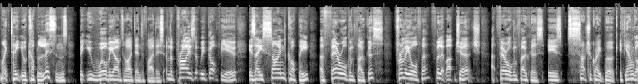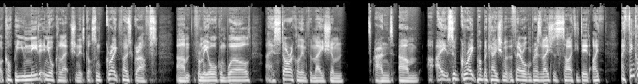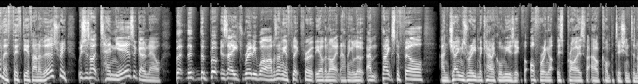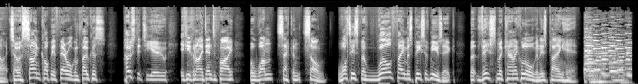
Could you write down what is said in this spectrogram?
might take you a couple of listens, but you will be able to identify this. And the prize that we've got for you is a signed copy of Fair Organ Focus from the author, Philip Upchurch. Uh, Fair Organ Focus is such a great book. If you haven't got a copy, you need it in your collection. It's got some great photographs um, from the organ world, uh, historical information. And um, I, it's a great publication that the Fair Organ Preservation Society did. I I think on their 50th anniversary, which is like 10 years ago now. But the, the book has aged really well. I was having a flick through it the other night and having a look. Um, thanks to Phil and James Reed Mechanical Music for offering up this prize for our competition tonight. So a signed copy of Fair Organ Focus posted to you if you can identify the one second song. What is the world famous piece of music that this mechanical organ is playing here?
